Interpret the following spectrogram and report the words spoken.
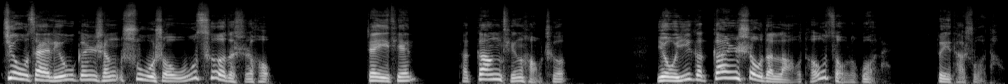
就在刘根生束手无策的时候，这一天他刚停好车，有一个干瘦的老头走了过来，对他说道：“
